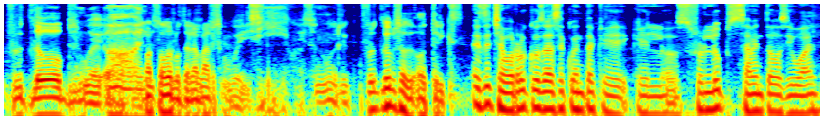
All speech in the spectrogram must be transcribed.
Fruit Loops, güey. Ay, Con todos los de la marca. güey. Sí, güey, son muy ricos. Fruit Loops o, o Trix. Es de chaborrucos darse cuenta que, que los Fruit Loops saben todos igual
